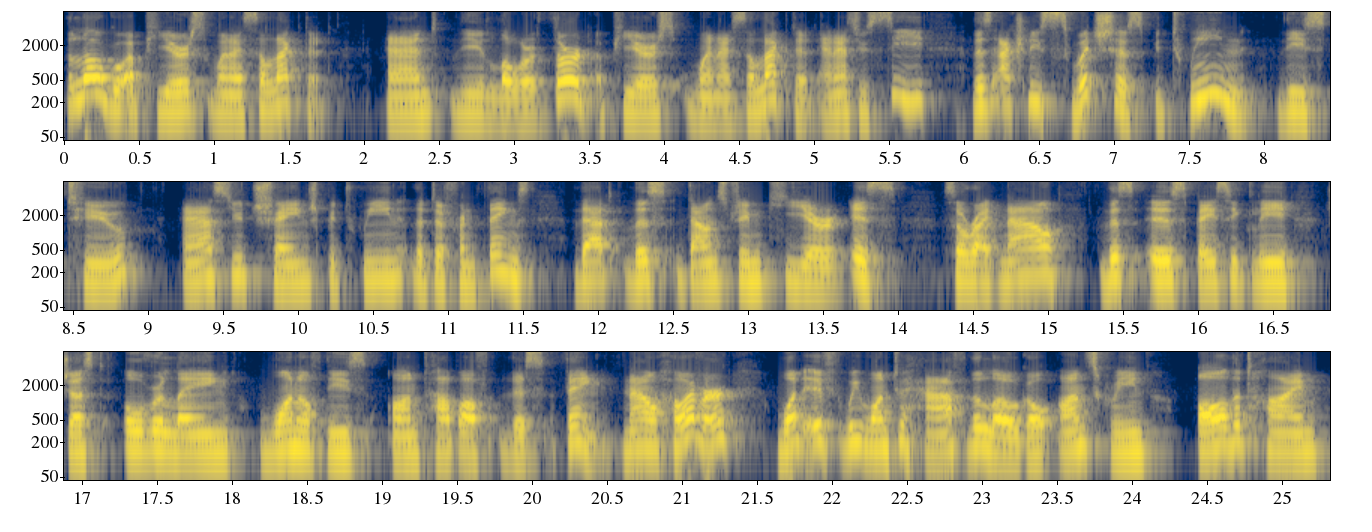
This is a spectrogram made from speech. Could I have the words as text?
the logo appears when I select it, and the lower third appears when I select it. And as you see, this actually switches between these two as you change between the different things that this downstream keyer is. So right now, this is basically just overlaying one of these on top of this thing. Now, however, what if we want to have the logo on screen all the time,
